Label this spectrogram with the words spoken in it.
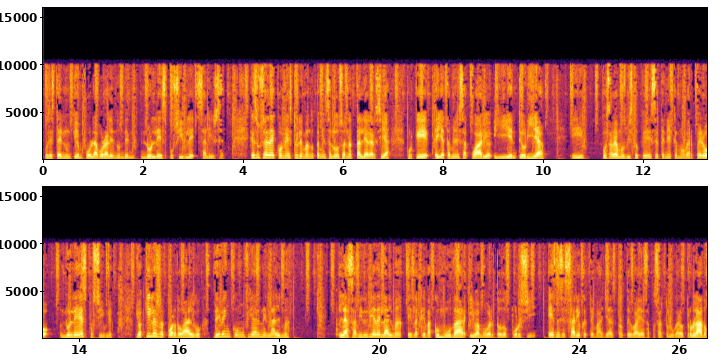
pues está en un tiempo laboral en donde no le es posible salirse. ¿Qué sucede con esto? Y le mando también saludos a Natalia García porque ella también es acuario y en teoría y pues habíamos visto que se tenía que mover, pero no le es posible. Yo aquí les recuerdo algo, deben confiar en el alma. La sabiduría del alma es la que va a acomodar y va a mover todo por si es necesario que te vayas o te vayas a pasar tu lugar a otro lado.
